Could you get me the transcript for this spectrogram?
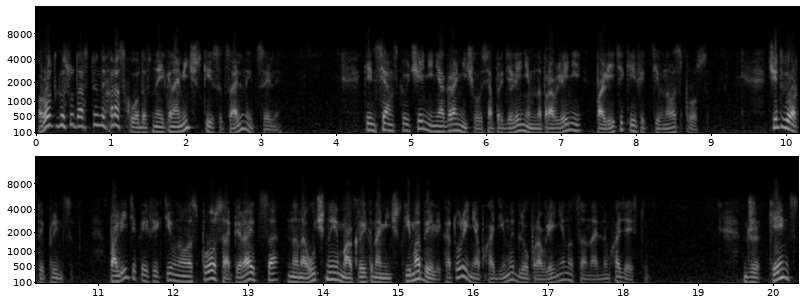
Рост государственных расходов на экономические и социальные цели. Кейнсианское учение не ограничилось определением направлений политики эффективного спроса. Четвертый принцип Политика эффективного спроса опирается на научные макроэкономические модели, которые необходимы для управления национальным хозяйством. Дж. Кейнс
